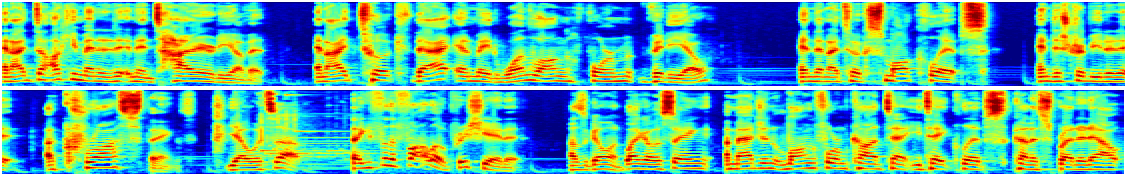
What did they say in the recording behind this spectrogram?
and I documented an entirety of it and I took that and made one long form video, and then I took small clips and distributed it across things. Yo, what's up? Thank you for the follow. Appreciate it. How's it going? Like I was saying, imagine long form content. You take clips, kind of spread it out.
